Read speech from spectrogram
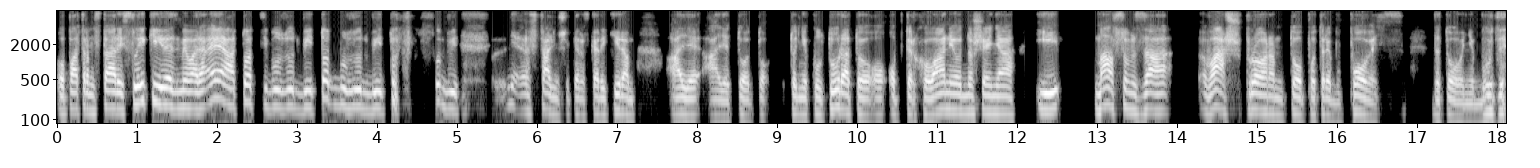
опатрам старі слики, і весь ми е, «Э, а тот ці був зудбі, тот був зудбі, тот був зудбі. Не, Сталін ще зараз карикірам, але, але то, то, to nie kultura, to obterhovanie odnošenja i mal som za vaš program to potrebu povesti da toho ne bude.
